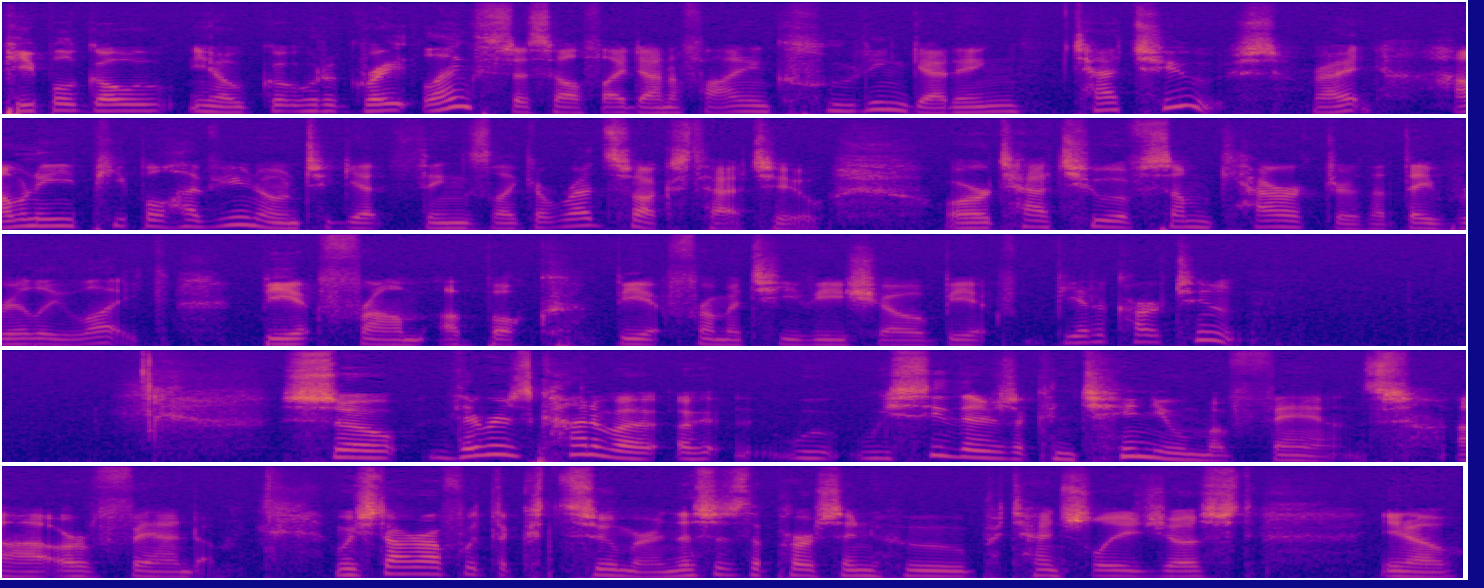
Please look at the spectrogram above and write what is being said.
people go, you know, go to great lengths to self-identify, including getting tattoos, right? How many people have you known to get things like a Red Sox tattoo, or a tattoo of some character that they really like, be it from a book, be it from a TV show, be it be it a cartoon? So there is kind of a, a we see there's a continuum of fans uh, or fandom. We start off with the consumer, and this is the person who potentially just you know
